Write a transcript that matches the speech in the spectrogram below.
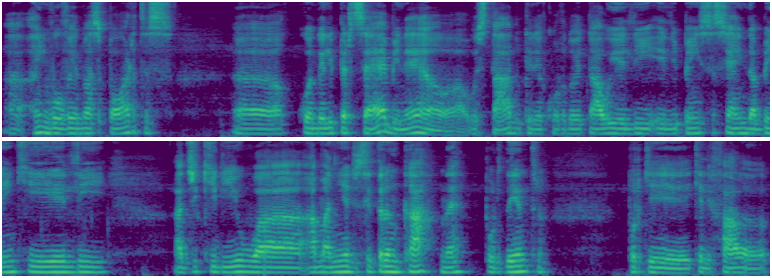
Uh, envolvendo as portas, uh, quando ele percebe né, o, o, estado que ele acordou e tal, e ele, ele pensa assim: ainda bem que ele adquiriu a, a mania de se trancar né, por dentro, porque que ele fala.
